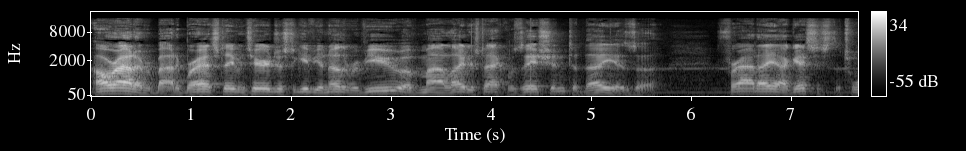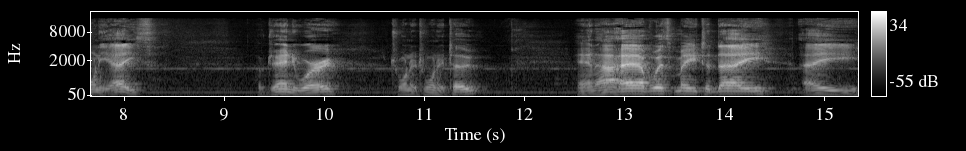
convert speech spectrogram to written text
All right, everybody. Brad Stevens here just to give you another review of my latest acquisition. Today is uh, Friday, I guess it's the 28th of January 2022. And I have with me today a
